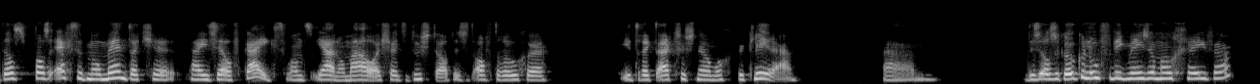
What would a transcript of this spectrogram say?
dat is pas echt het moment dat je naar jezelf kijkt. Want ja, normaal als je uit de douche stapt, is het afdrogen. Je trekt eigenlijk zo snel mogelijk weer kleren aan. Um, dus als ik ook een oefening mee zou mogen geven,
